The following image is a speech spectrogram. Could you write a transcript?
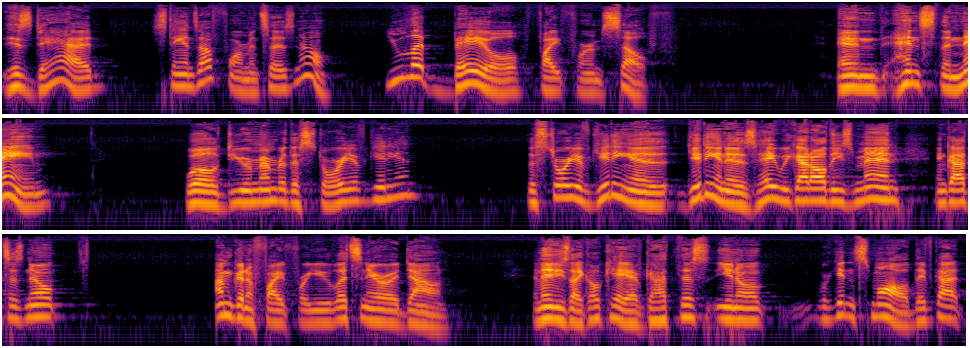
his dad stands up for him and says, No, you let Baal fight for himself. and hence the name. Well, do you remember the story of Gideon? The story of Gideon is, Gideon is hey, we got all these men, and God says, no, I'm going to fight for you. Let's narrow it down. And then he's like, okay, I've got this. You know, we're getting small. They've got,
